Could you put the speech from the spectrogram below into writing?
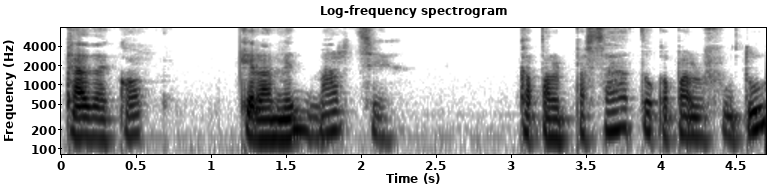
Cada cop que la ment marxa cap al passat o cap al futur,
